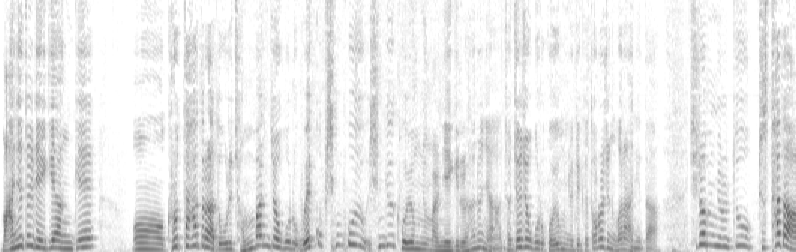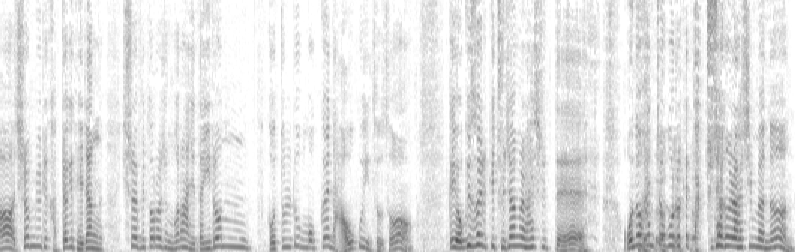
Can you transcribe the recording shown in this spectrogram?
많이들 얘기한 게 어, 그렇다 하더라도 우리 전반적으로 왜 꼭 신고, 신규 고용률만 얘기를 하느냐. 전체적으로 고용률이 이렇게 떨어진 건 아니다. 실업률도 비슷하다. 실업률이 갑자기 대량 실업이 떨어진 건 아니다. 이런 것들도 뭐 꽤 나오고 있어서. 그러니까 여기서 이렇게 주장을 하실 때 어느 한쪽으로 이렇게 딱 주장을 하시면은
